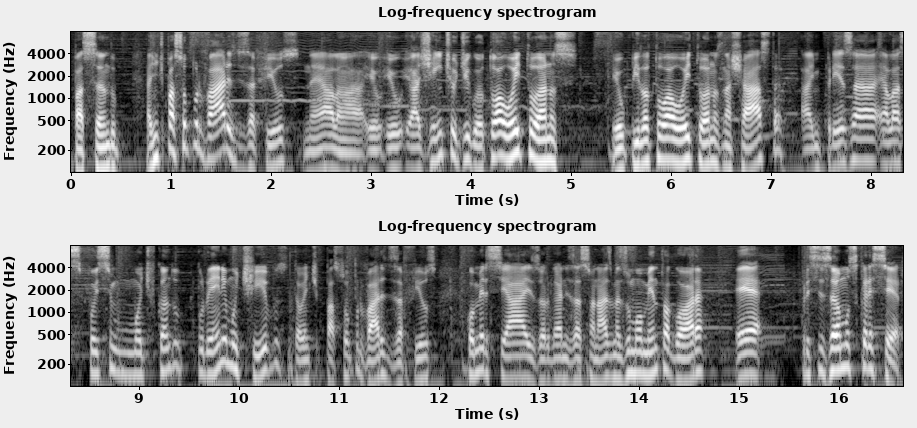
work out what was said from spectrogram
passando. A gente passou por vários desafios, né, Alan? Eu, eu, a gente, eu digo, eu tô há oito anos eu piloto há oito anos na Shasta. A empresa ela foi se modificando por N motivos, então a gente passou por vários desafios comerciais, organizacionais, mas o momento agora é precisamos crescer.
